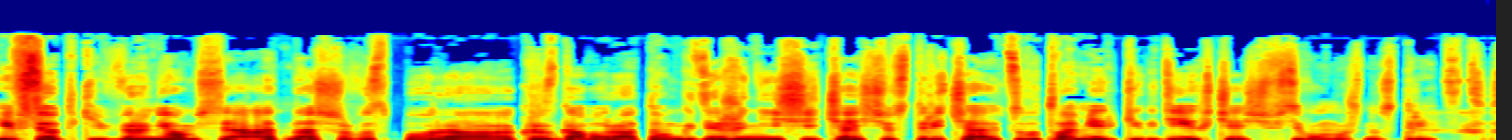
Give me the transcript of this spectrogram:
и все-таки вернемся от нашего спора к разговору о том, где же нищие чаще встречаются. Вот в Америке где их чаще всего можно встретить?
